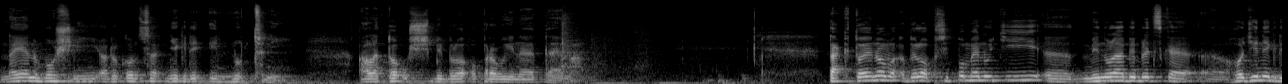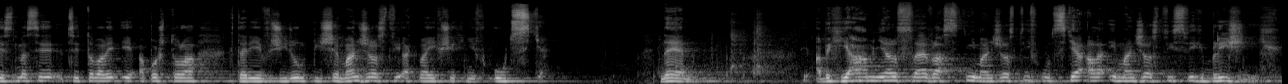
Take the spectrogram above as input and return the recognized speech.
nejen možný a dokonce někdy i nutný. Ale to už by bylo opravdu jiné téma. Tak to jenom bylo připomenutí eh, minulé biblické eh, hodiny, kdy jsme si citovali i apoštola, který v Židům píše manželství, ať mají všichni v úctě. Nejen abych já měl své vlastní manželství v úctě, ale i manželství svých blížních.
